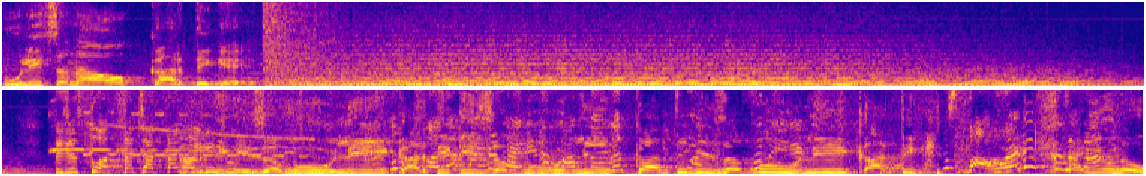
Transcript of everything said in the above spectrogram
बुलीचं नाव कार्तिक आहे. तेजस तू आत्ताच्या आत्ता निघ कार्तिक बावळट आहेस का जरा? You know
